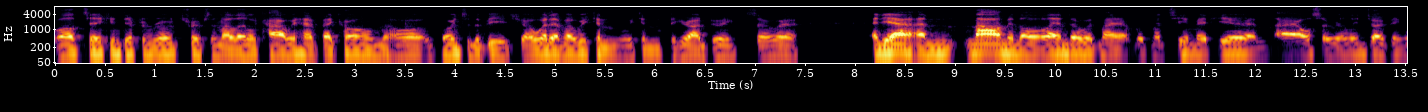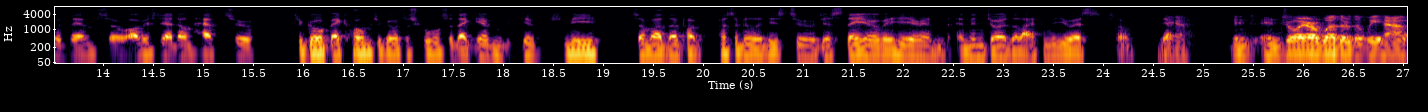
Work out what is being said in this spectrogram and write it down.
well taking different road trips in my little car we have back home or going to the beach or whatever we can we can figure out doing so uh, and yeah, and now I'm in Orlando with my with my teammate here, and I also really enjoy being with them. So obviously, I don't have to to go back home to go to school, so that give, gives me some other po- possibilities to just stay over here and and enjoy the life in the U.S. So yeah. yeah. enjoy our weather that we have.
